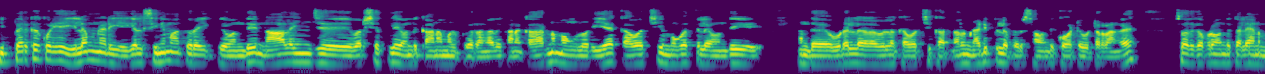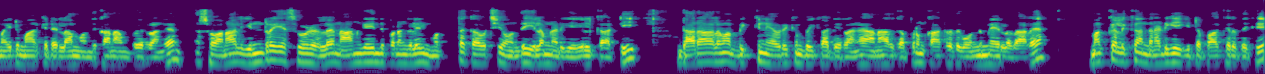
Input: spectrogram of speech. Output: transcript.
இப்போ இருக்கக்கூடிய இளம் நடிகைகள் சினிமா துறைக்கு வந்து நாலஞ்சு வருஷத்துலேயே வந்து காணாமல் போயிடுறாங்க. அதுக்கான காரணம் அவங்களுடைய கவர்ச்சி முகத்தில் வந்து அந்த உடல் அளவில் கவர்ச்சி காட்டினாலும் நடிப்பில் பெருசாக வந்து கோட்டை விட்டுறாங்க. ஸோ அதுக்கப்புறம் வந்து கல்யாணம் ஆகிட்டு மார்க்கெட் எல்லாம் வந்து காணாமல் போயிடுறாங்க. ஸோ ஆனால் இன்றைய சூழலில் நான்கைந்து படங்களில் மொத்த கவர்ச்சியை வந்து இளம் நடிகைகள் காட்டி தாராளமாக பிக்குன்னு வரைக்கும் போய் காட்டிடுறாங்க. ஆனால் அதுக்கப்புறம் காட்டுறதுக்கு ஒன்றுமே இல்லாதால மக்களுக்கு அந்த நடிகை கிட்ட பார்க்கறதுக்கு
